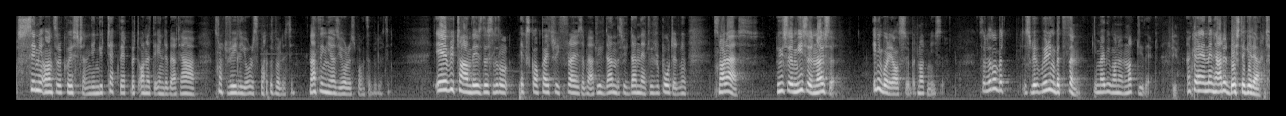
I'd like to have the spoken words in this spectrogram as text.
see me answer a question, then you tack that bit on at the end about, ah, it's not really your responsibility. Nothing here is your responsibility. Every time there's this little exculpatory phrase about, we've done this, we've done that, we've reported. It's not us. Who, sir? Me, sir? No, sir. Anybody else, sir, but not me, sir. It's a little bit, it's wearing a bit thin. You maybe want to not do that. Yeah. Okay, and then how did Bester get out?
